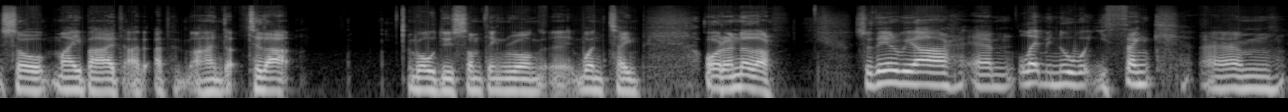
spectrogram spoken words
So my bad. I, I put my hand up to that. We'll do something wrong at one time or another. So there we are. Um, let me know what you think. Um,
